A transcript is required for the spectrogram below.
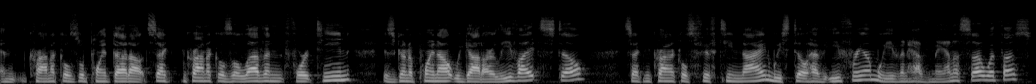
And Chronicles will point that out. Second Chronicles 11, 14 is going to point out we got our Levites still. Second Chronicles 15, 9, we still have Ephraim. We even have Manasseh with us.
